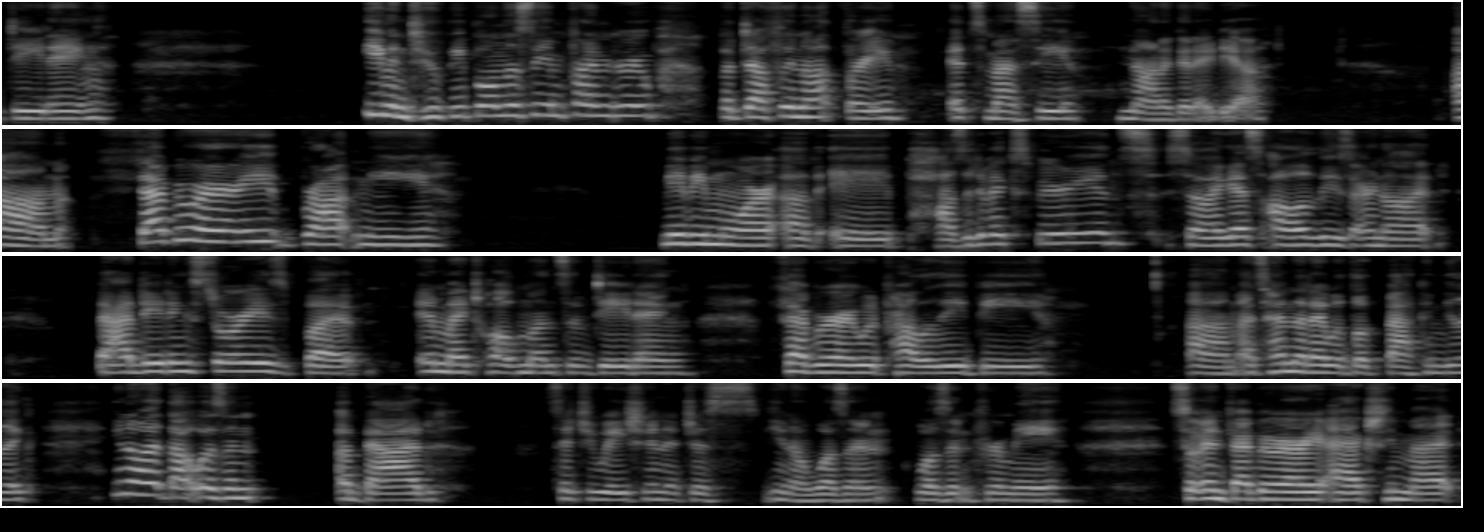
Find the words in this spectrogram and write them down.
dating even two people in the same friend group, but definitely not three. It's messy, not a good idea. Um, February brought me maybe more of a positive experience. So I guess all of these are not bad dating stories, but in my 12 months of dating, February would probably be um, a time that I would look back and be like, you know what, that wasn't a bad situation. It just, you know, wasn't wasn't for me. So in February, I actually met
